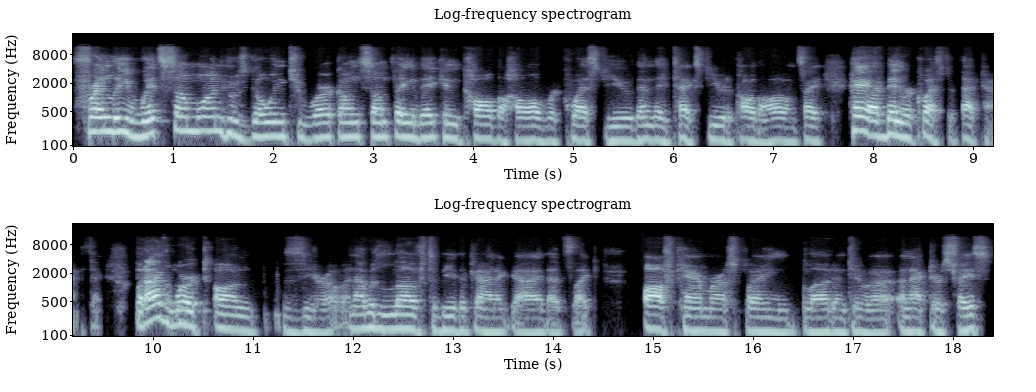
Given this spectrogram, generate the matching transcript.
friendly with someone who's going to work on something, they can call the hall, request you, then they text you to call the hall and say, "Hey, I've been requested," that kind of thing. But I've mm-hmm. worked on zero, and I would love to be the kind of guy that's like off camera spraying blood into a, an actor's face.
